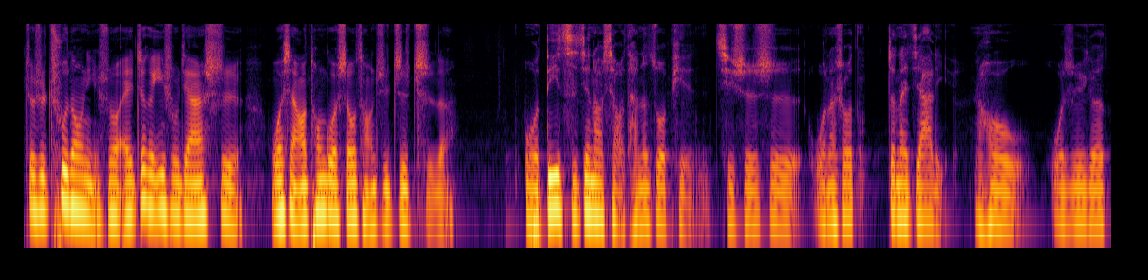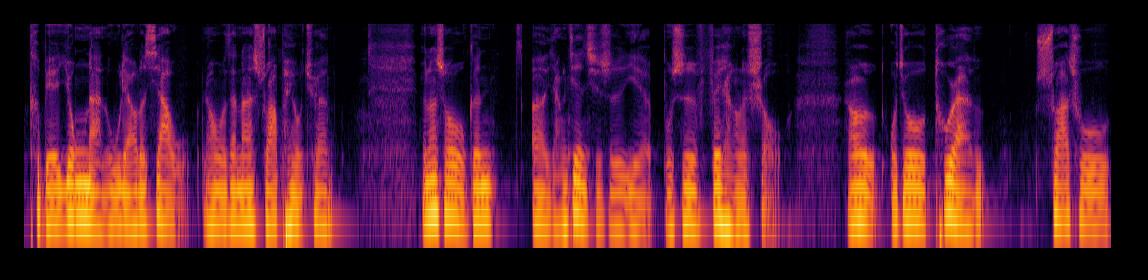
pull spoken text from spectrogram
就是触动你说，哎，这个艺术家是我想要通过收藏去支持的。我第一次见到小谭的作品，其实是我那时候站在家里，然后我是一个特别慵懒无聊的下午，然后我在那刷朋友圈，因为那时候我跟呃杨健其实也不是非常的熟，然后我就突然刷出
